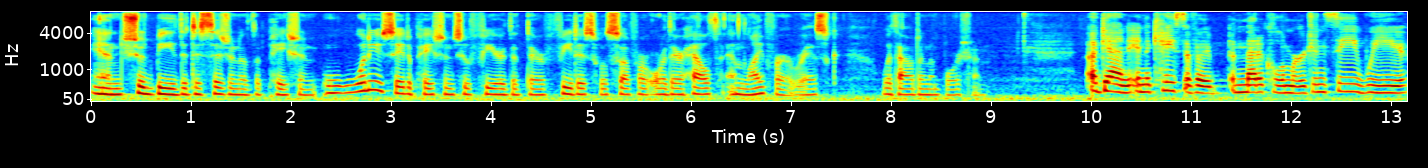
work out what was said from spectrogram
and should be the decision of the patient. What do you say to patients who fear that their fetus will suffer or their health and life are at risk without an abortion? Again, in the case of a, a medical emergency, we,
